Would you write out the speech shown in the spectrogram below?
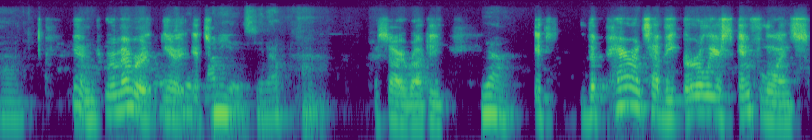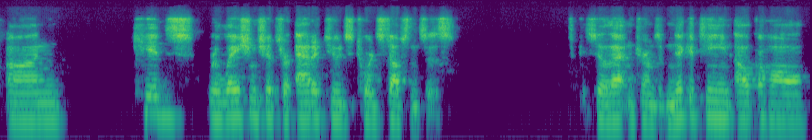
Um, yeah, and remember, you know, it's money is, you know. Sorry, Rocky. Yeah. It's the parents have the earliest influence on kids' relationships or attitudes towards substances. So that in terms of nicotine, alcohol,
